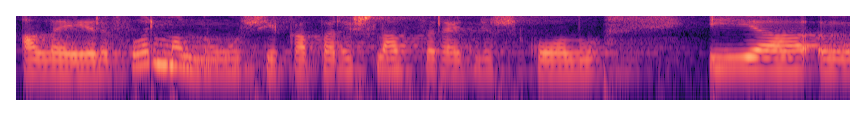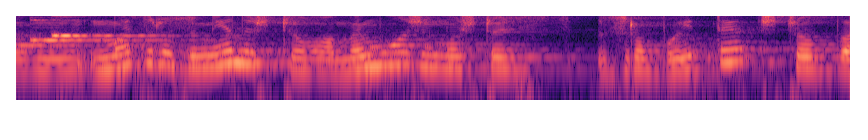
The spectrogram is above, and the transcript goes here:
але й реформа НУШ, яка перейшла в середню школу. І ми зрозуміли, що ми можемо щось зробити, щоб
